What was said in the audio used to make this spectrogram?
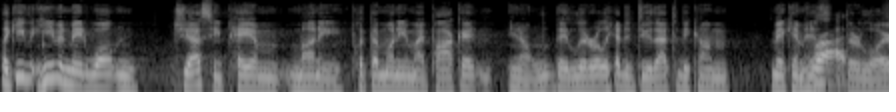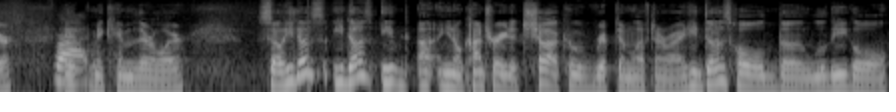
Like he, he even made Walton Jesse pay him money, put that money in my pocket. You know, they literally had to do that to become make him his right. their lawyer, right? Make him their lawyer. So he does. He does. He, uh, you know, contrary to Chuck, who ripped him left and right, he does hold the legal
